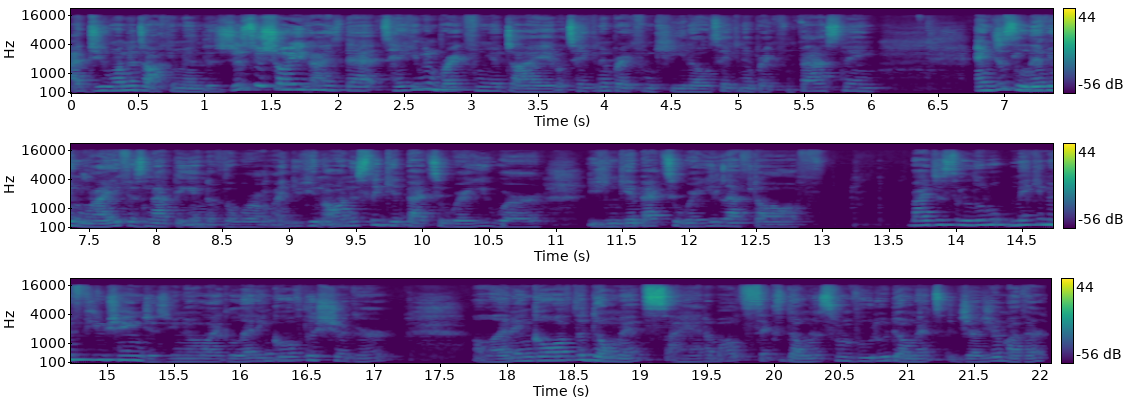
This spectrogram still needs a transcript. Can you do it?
I do want to document this just to show you guys that taking a break from your diet or taking a break from keto, taking a break from fasting, and just living life is not the end of the world. Like you can honestly get back to where you were. You can get back to where you left off by just a little making a few changes, you know, like letting go of the sugar, letting go of the donuts. I had about six donuts from Voodoo Donuts. Judge your mother.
